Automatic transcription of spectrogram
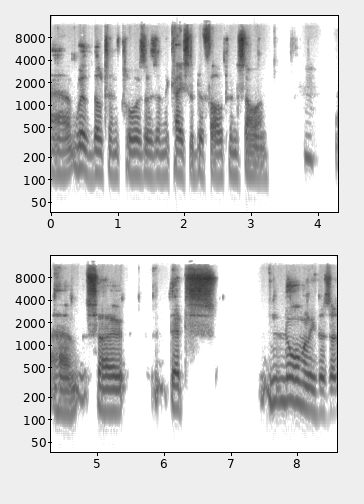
uh, with built-in clauses in the case of default and so on. Mm. Um, so that's normally there's a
